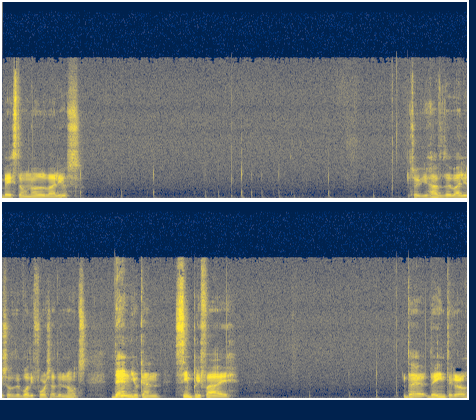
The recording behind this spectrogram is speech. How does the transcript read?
based on nodal values So if you have the values of the body force at the nodes, then you can simplify the the integral.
